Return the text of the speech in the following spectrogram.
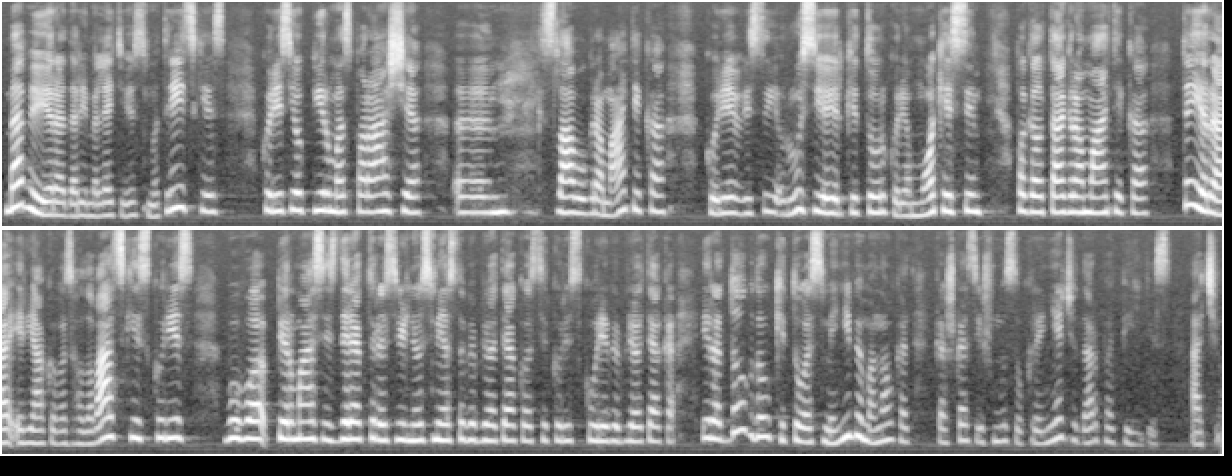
Be abejo, yra dar Imeletijus Mutrickis, kuris jau pirmas parašė e, slavų gramatiką, kurie visi Rusijoje ir kitur, kurie mokėsi pagal tą gramatiką. Tai yra ir Jakovas Holovatskis, kuris buvo pirmasis direktorius Vilniaus miesto bibliotekos ir kuris kūrė biblioteką. Yra daug, daug kitų asmenybių, manau, kad kažkas iš mūsų ukrainiečių dar papildys. Ačiū.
